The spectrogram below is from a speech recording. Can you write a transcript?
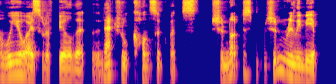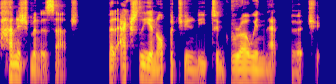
we always sort of feel that the natural consequence should not just shouldn't really be a punishment as such, but actually an opportunity to grow in that virtue.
